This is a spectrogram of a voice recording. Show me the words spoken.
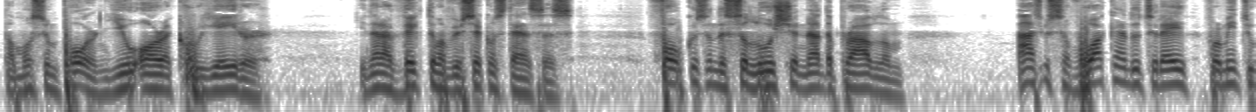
But most important, you are a creator. You're not a victim of your circumstances. Focus on the solution, not the problem. Ask yourself, what can I do today for me to,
